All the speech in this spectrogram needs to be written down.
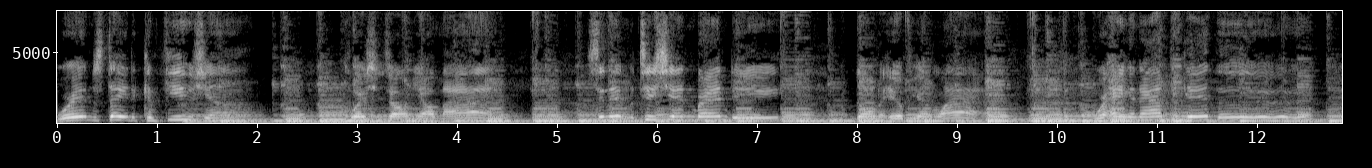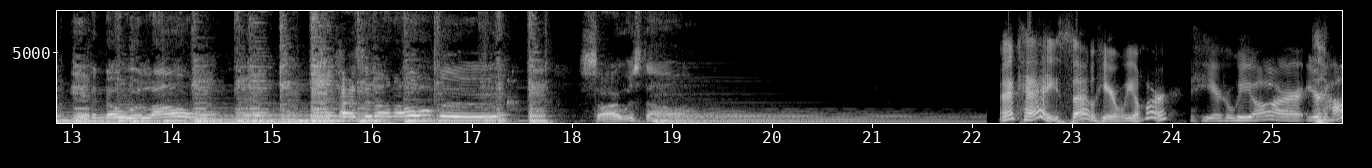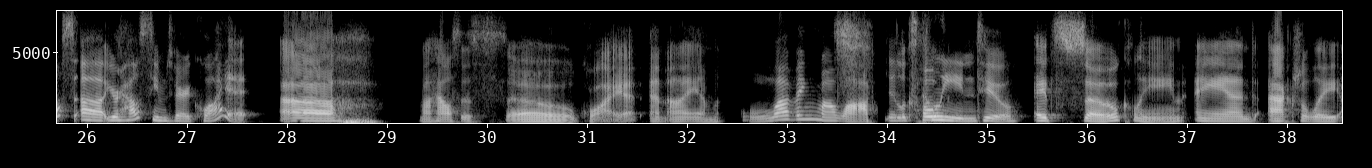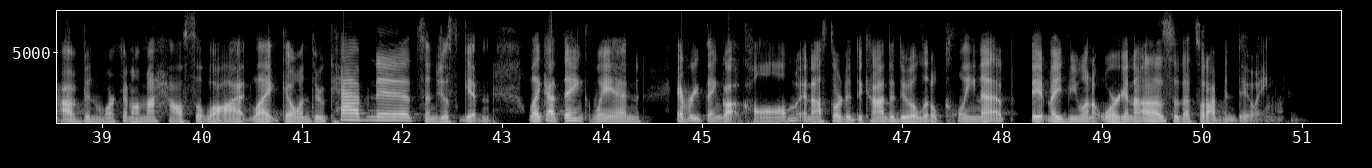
We're in a state of confusion. Questions on your mind. Send in Letitia and Brandi. Gonna help you unwind. We're hanging out together, even though we're alone. So pass it on over. Sorry we're stoned. Okay, so here we are. Here we are. Your house uh your house seems very quiet. Uh, my house is so quiet and I am loving my life. It looks Hope- clean too. It's so clean. And actually, I've been working on my house a lot, like going through cabinets and just getting, like, I think when everything got calm and I started to kind of do a little cleanup, it made me want to organize. So that's what I've been doing.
